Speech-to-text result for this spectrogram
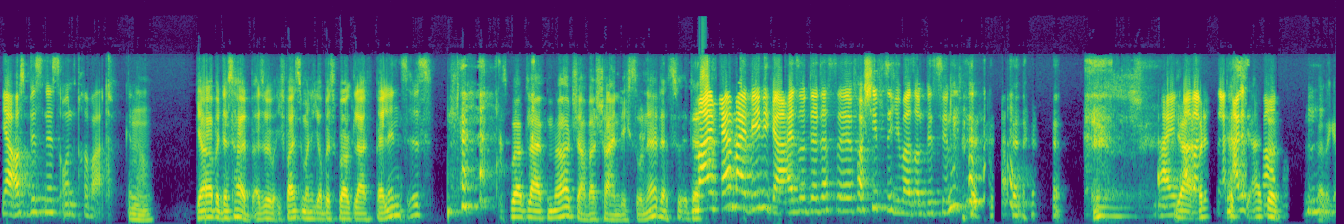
ja, aus Business und privat. Genau. Mhm. Ja, aber deshalb, also ich weiß immer nicht, ob es Work-Life-Balance ist. Work-Life-Merger wahrscheinlich so, ne? Das, das mal mehr, mal weniger. Also das, das äh, verschiebt sich immer so ein bisschen. Nein, ja, aber, aber das, alles also, mhm.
